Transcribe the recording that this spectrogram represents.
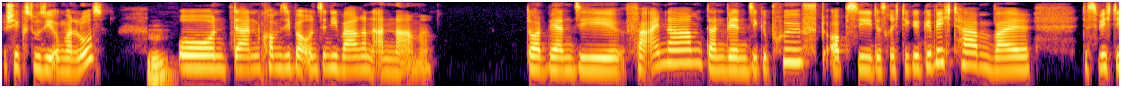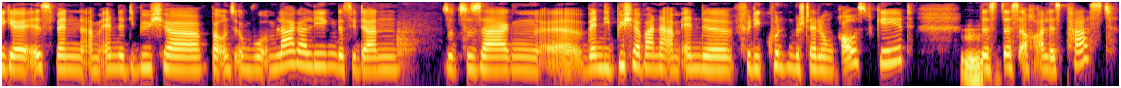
schickst du sie irgendwann los mhm. und dann kommen sie bei uns in die Warenannahme. Dort werden sie vereinnahmt, dann werden sie geprüft, ob sie das richtige Gewicht haben, weil das Wichtige ist, wenn am Ende die Bücher bei uns irgendwo im Lager liegen, dass sie dann sozusagen, äh, wenn die Bücherwanne am Ende für die Kundenbestellung rausgeht, mhm. dass das auch alles passt,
